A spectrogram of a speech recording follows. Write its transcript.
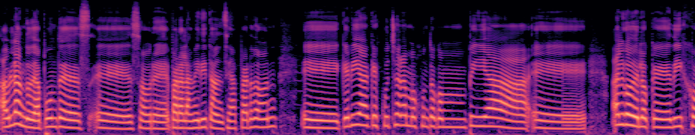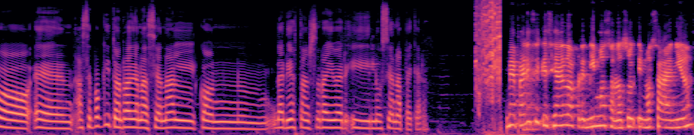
hablando de apuntes eh, sobre para las militancias, perdón, quería que escucháramos junto con Pía algo de lo que dijo hace poquito en Radio Nacional con Darío Stanschreiber y Luciana Pecker. Me parece que si algo aprendimos en los últimos años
